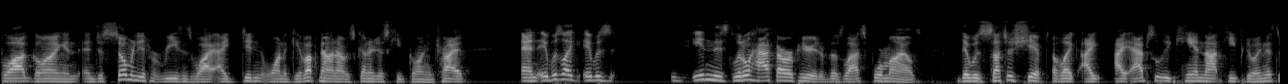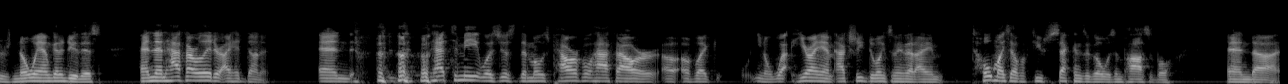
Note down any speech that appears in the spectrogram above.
blog going and, and just so many different reasons why I didn't want to give up now and I was going to just keep going and try it. And it was like, it was in this little half hour period of those last four miles, there was such a shift of like, I, I absolutely cannot keep doing this. There's no way I'm going to do this. And then half hour later, I had done it. And that to me was just the most powerful half hour of, of like, you know, here I am actually doing something that I told myself a few seconds ago was impossible. And, uh,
